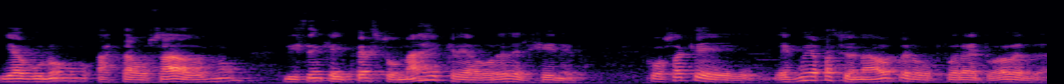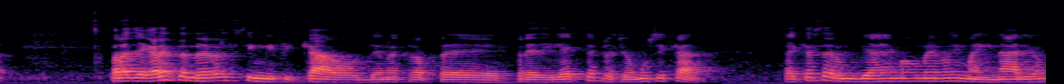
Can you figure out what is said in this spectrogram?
y algunos hasta osados, ¿no? Dicen que hay personajes creadores del género, cosa que es muy apasionado, pero fuera de toda verdad. Para llegar a entender el significado de nuestra predilecta expresión musical, hay que hacer un viaje más o menos imaginario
